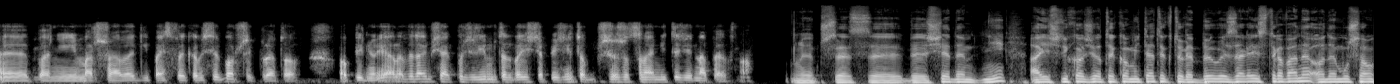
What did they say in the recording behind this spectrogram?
e, pani marszałek i Państwowej Komisji Wyborczej, która to opiniuje, ale wydaje mi się, jak podzielimy te 25 dni, to myślę, że co najmniej tydzień na pewno. E, przez 7 e, dni, a jeśli chodzi o te komitety, które były zarejestrowane, one muszą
